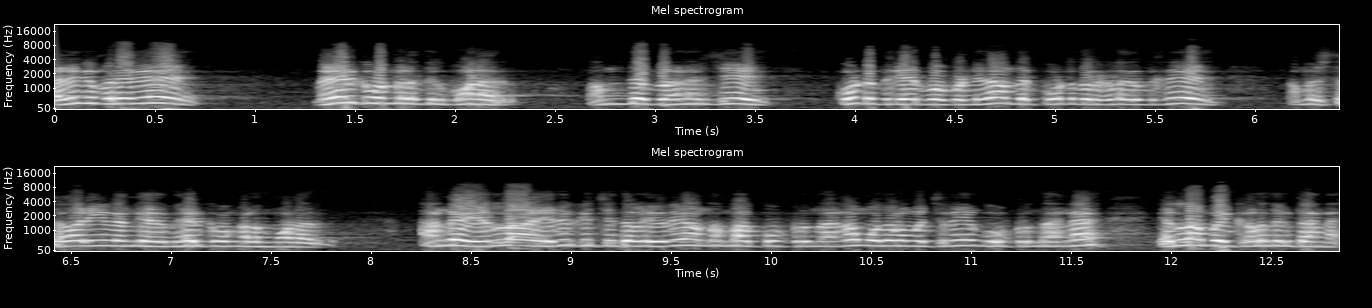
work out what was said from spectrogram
அதுக்கு பிறகு மேற்கு வங்கத்துக்கு போனார். மம்தா பானர்ஜி கூட்டத்துக்கு ஏற்பாடு பண்ணி தான் அந்த கூட்டத்தில் கழகத்துக்கு நம்ம ஸ்டாலின் அங்கே மேற்கு வங்காளம் போனார். அங்க எல்லா எதிர்க்கட்சி தலைவரையும் அந்த அம்மா கூப்பிட்டுருந்தாங்க முதலமைச்சரையும் கூப்பிட்டுருந்தாங்க எல்லாம் போய் கலந்துக்கிட்டாங்க.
